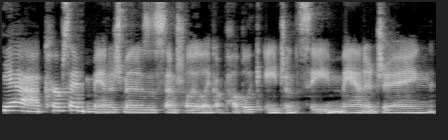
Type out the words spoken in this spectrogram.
Yeah, curbside management is essentially like a public agency managing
